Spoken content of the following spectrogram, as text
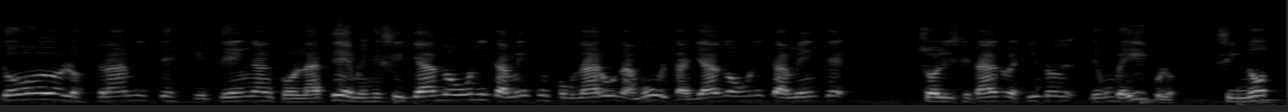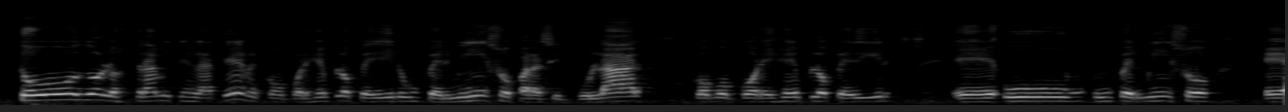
todos los trámites que tengan con la ATM, es decir, ya no únicamente impugnar una multa, ya no únicamente solicitar el retiro de un vehículo, sino todos los trámites la ATM, como por ejemplo pedir un permiso para circular, como por ejemplo pedir eh, un, permiso eh,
